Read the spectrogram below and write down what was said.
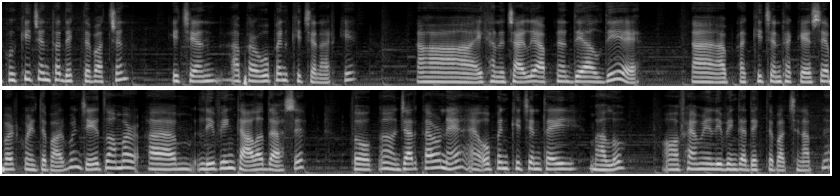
এখন কিচেনটা দেখতে পাচ্ছেন। কিচেন আপনার ওপেন কিচেন আর কি। এখানে চাইলে আপনার দেয়াল দিয়ে আপনার কিচেনটাকে সেভার করে নিতে পারবেন। যেহেতু আমার লিভিংটা আলাদা আছে তো যার কারণে ওপেন কিচেনটাই ভালো। ফ্যামিলি লিভিংটা দেখতে পাচ্ছেন আপনি।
